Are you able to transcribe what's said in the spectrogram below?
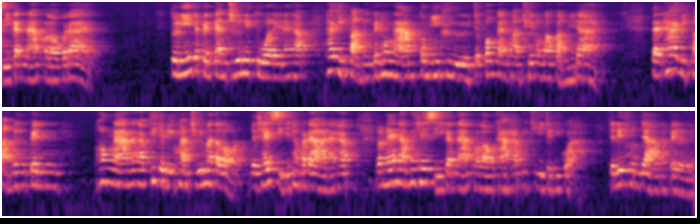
สีกันน้ำของเราก็ได้ ตัวนี้จะเป็นกันชื้นในตัวเลยนะครับ ถ้าอีกฝั่งหนึ่งเป็นห้องน้ำตรงนี้คือจะป้องกันความชื้นออกมาฝั่งนี้ได้ แต่ถ้าอีกฝั่งหนึ่งเป็นห้องน้ำนะครับที่จะมีความชื้นมาตลอด อย่าใช้สีธรรมดานะครับ เราแนะนำให้ใช้สีกันน้ำของเราทาทับอีกทีจะดีกว่า จะได้ทนยาวกันไปเลย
